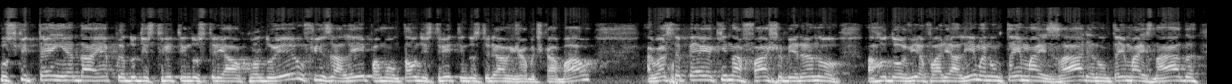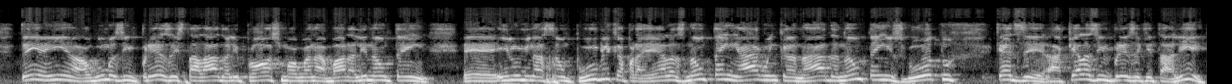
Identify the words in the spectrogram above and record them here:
os que tem é da época do distrito industrial, quando eu fiz a lei para montar um distrito industrial em Jabuticabal, Agora você pega aqui na faixa beirando a rodovia Faria Lima, não tem mais área, não tem mais nada. Tem aí algumas empresas instaladas ali próximo ao Guanabara, ali não tem é, iluminação pública para elas, não tem água encanada, não tem esgoto. Quer dizer, aquelas empresas que tá ali,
